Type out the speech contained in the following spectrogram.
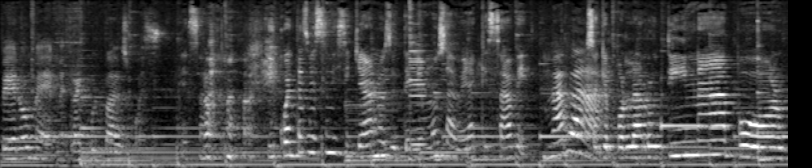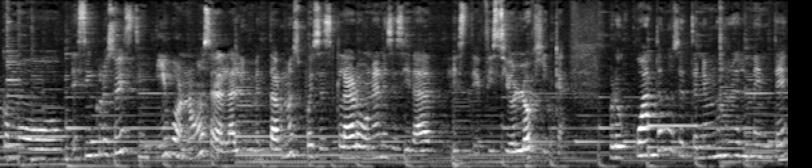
pero me, me trae culpa después. Exacto. ¿Y cuántas veces ni siquiera nos detenemos a ver a qué sabe? Nada. O sea, que por la rutina, por como, es incluso instintivo, ¿no? O sea, el alimentarnos, pues es claro, una necesidad este, fisiológica. Pero ¿cuánto nos detenemos realmente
